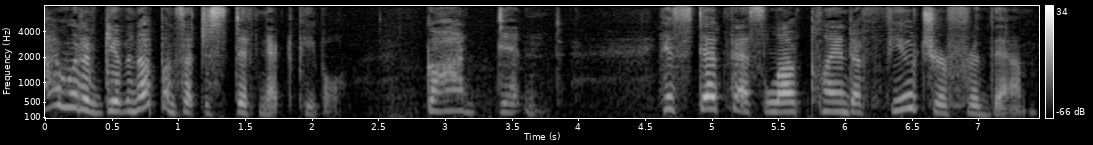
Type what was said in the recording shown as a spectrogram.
I would have given up on such a stiff necked people. God didn't. His steadfast love planned a future for them.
